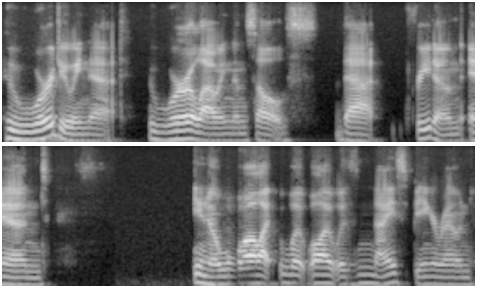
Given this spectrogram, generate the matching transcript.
who were doing that, who were allowing themselves that freedom. And you know, while I while it was nice being around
